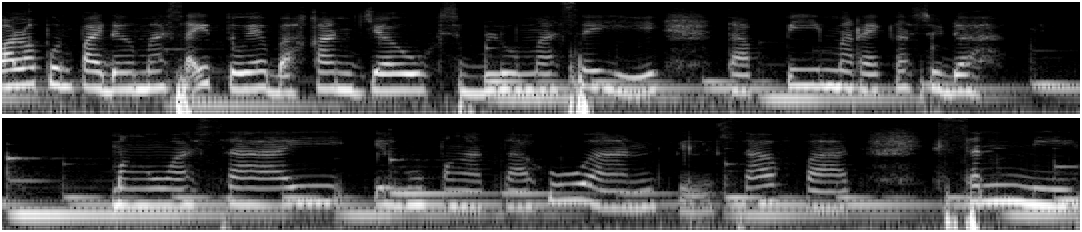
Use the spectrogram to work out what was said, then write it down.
walaupun pada masa itu ya bahkan jauh sebelum Masehi tapi mereka sudah menguasai ilmu pengetahuan, filsafat, seni,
